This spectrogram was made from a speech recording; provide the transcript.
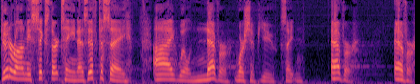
Deuteronomy 6:13 as if to say, I will never worship you, Satan. Ever. Ever.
